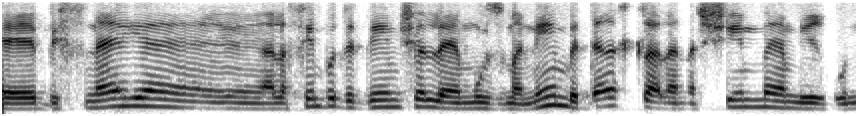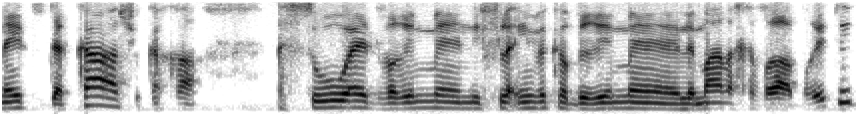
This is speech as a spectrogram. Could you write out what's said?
אה, בפני אה, אלפים בודדים של אה, מוזמנים, בדרך כלל אנשים מארגוני צדקה שככה עשו דברים נפלאים וכבירים למען החברה הבריטית,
